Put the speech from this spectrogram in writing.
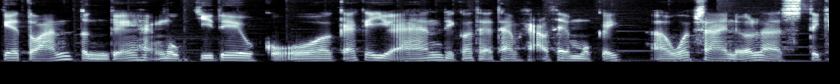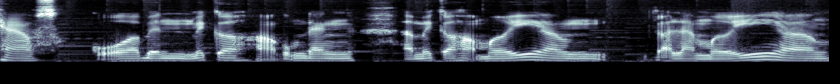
kế toán từng cái hạng mục chi tiêu của các cái dự án thì có thể tham khảo thêm một cái uh, website nữa là Stickhouse của bên Maker. Họ cũng đang uh, Maker họ mới um, gọi là mới uh,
